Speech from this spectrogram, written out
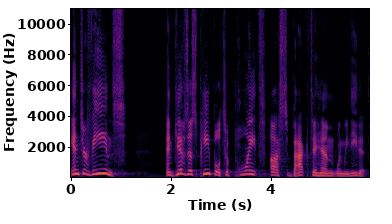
intervenes and gives us people to point us back to him when we need it.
